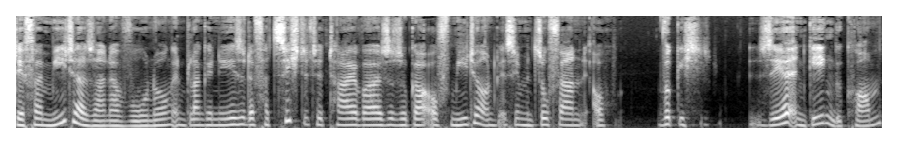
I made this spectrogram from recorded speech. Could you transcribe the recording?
Der Vermieter seiner Wohnung in Blankenese, der verzichtete teilweise sogar auf Miete und ist ihm insofern auch wirklich sehr entgegengekommen.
